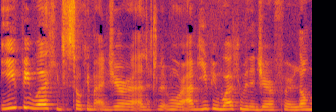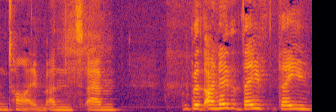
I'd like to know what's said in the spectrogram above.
you've been working, just talking about Endura a little bit more. Um, you've been working with Endura for a long time, and um, but I know that they've they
